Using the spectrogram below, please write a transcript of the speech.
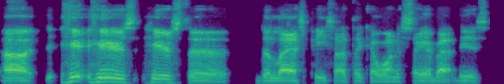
Uh, here, here's here's the the last piece I think I want to say about this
